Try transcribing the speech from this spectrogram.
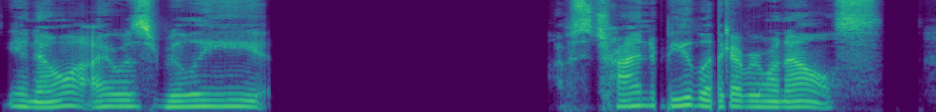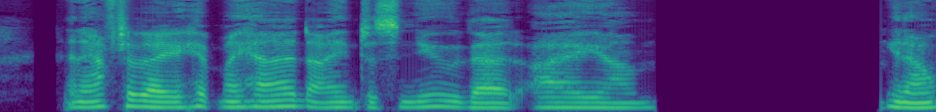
you know, I was really, I was trying to be like everyone else. And after I hit my head, I just knew that I, um, you know,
